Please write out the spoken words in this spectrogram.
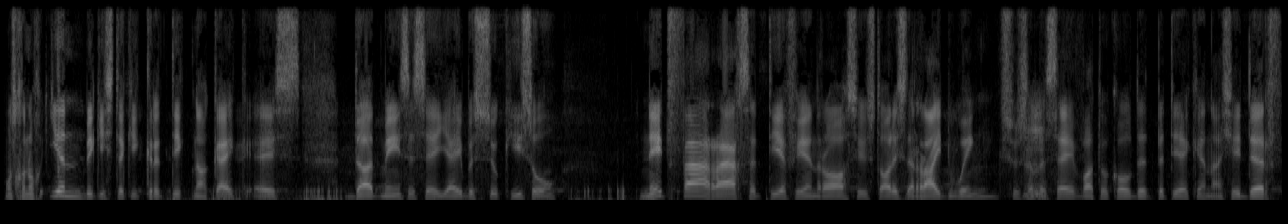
ons gaan nog een bietjie stukkie kritiek na kyk is dat mense sê jy besoek hierso net ver regse TV en rasios, daar is right wing, soos mm. hulle sê, wat ook al dit beteken. As jy durf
